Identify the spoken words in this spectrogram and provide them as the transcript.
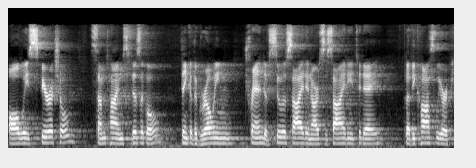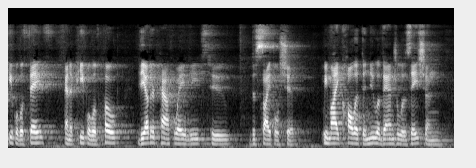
always spiritual, sometimes physical. Think of the growing trend of suicide in our society today. But because we are a people of faith and a people of hope, the other pathway leads to discipleship. We might call it the new evangelization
